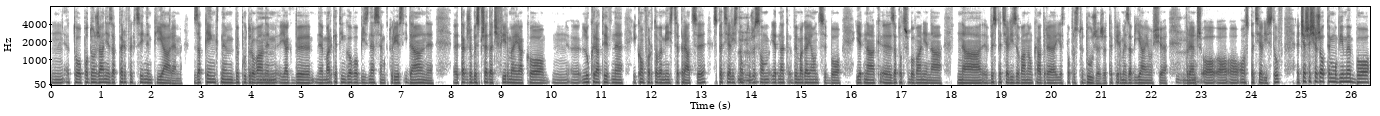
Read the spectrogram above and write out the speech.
Mm, to podążanie za perfekcyjnym PR-em, za pięknym, wypudrowanym mm. jakby e, marketingowo biznesem, który jest idealny, e, tak żeby sprzedać firmę jako mm, e, lukratywne i komfortowe miejsce pracy specjalistom, mm -hmm. którzy są jednak wymagający, bo jednak zapotrzebowanie na, na wyspecjalizowaną kadrę jest po prostu duże, że te firmy zabijają się mm wręcz o, o, o specjalistów. Cieszę się, że o tym mówimy, bo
